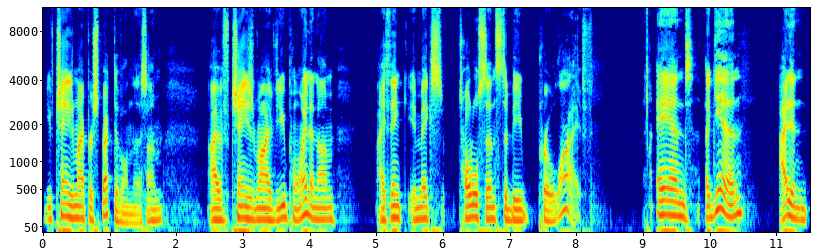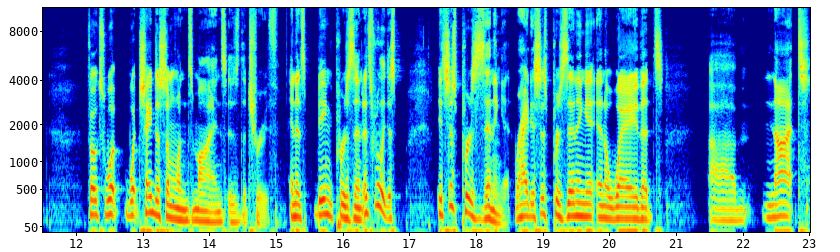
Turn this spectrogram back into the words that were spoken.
you've changed my perspective on this. I'm, I've changed my viewpoint, and I'm, I think it makes total sense to be pro life." And again, I didn't folks what what changes someone's minds is the truth. And it's being presented it's really just it's just presenting it right? It's just presenting it in a way that's um, not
